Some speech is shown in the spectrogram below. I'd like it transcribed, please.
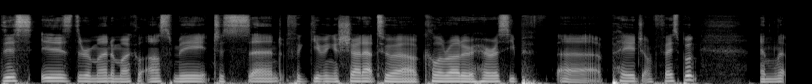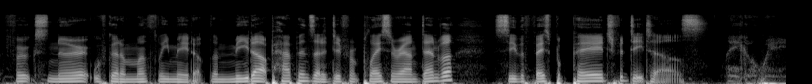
This is the reminder Michael asked me to send for giving a shout out to our Colorado Heresy p- uh, page on Facebook and let folks know we've got a monthly meetup. The meetup happens at a different place around Denver. See the Facebook page for details. Legal weed.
